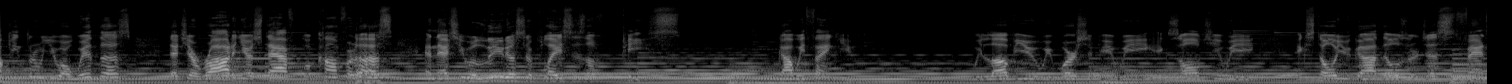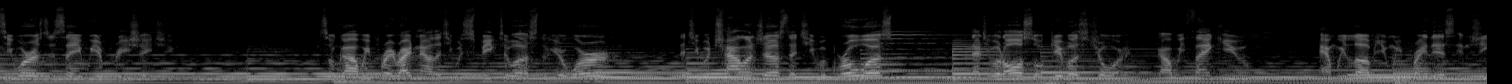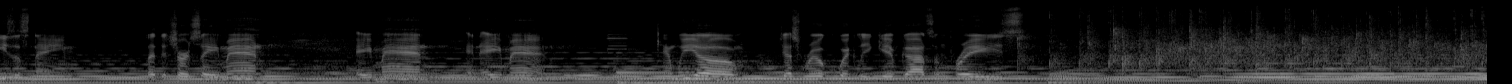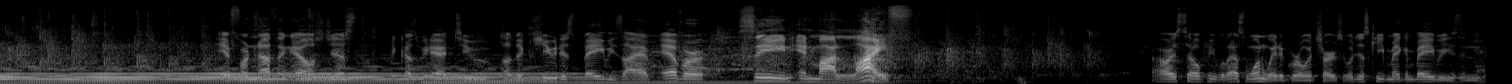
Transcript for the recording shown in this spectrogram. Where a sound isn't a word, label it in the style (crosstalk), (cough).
walking through. You are with us, that your rod and your staff will comfort us, and that you will lead us to places of peace. God, we thank you. We love you. We worship you. We exalt you. We extol you, God. Those are just fancy words to say we appreciate you. And so, God, we pray right now that you would speak to us through your word, that you would challenge us, that you would grow us, and that you would also give us joy. God, we thank you and we love you. We pray this in Jesus' name. Let the church say amen, amen, and amen. Can we um, just real quickly give God some praise? if for nothing else, just because we had two of the cutest babies I have ever seen in my life. I always tell people that's one way to grow a church. We'll just keep making babies and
